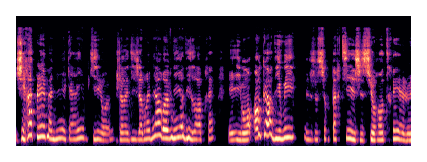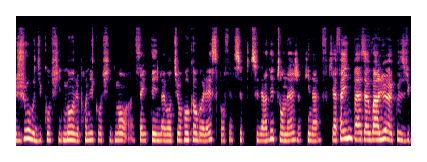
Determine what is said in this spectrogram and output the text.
j'ai rappelé Manu et Karim qui, euh, je leur ai dit, j'aimerais bien revenir dix ans après. Et ils m'ont encore dit oui. Je suis repartie et je suis rentrée le jour du confinement, le premier confinement. Ça a été une aventure rocambolesque pour faire ce, dernier tournage qui n'a, qui a failli ne pas avoir lieu à cause du,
